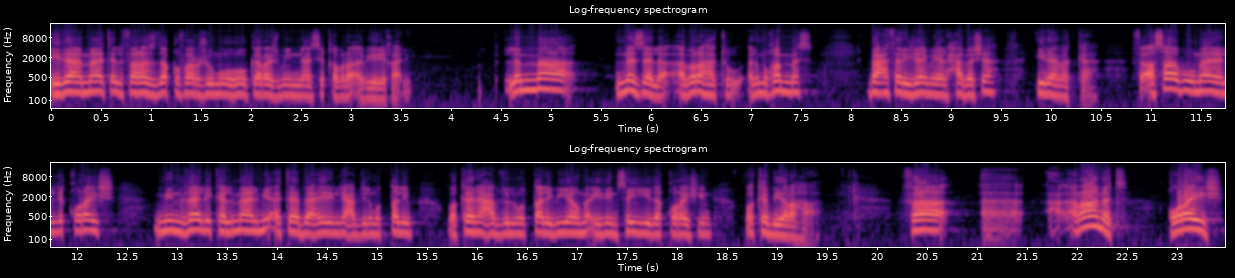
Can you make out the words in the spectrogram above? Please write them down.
إذا مات الفرزدق فارجموه كرجم الناس قبر أبي رغالي. لما نزل أبرهة المغمس بعث رجال من الحبشة إلى مكة فأصابوا مالا لقريش من ذلك المال مئة بعير لعبد المطلب وكان عبد المطلب يومئذ سيد قريش وكبيرها. فرامت قريش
